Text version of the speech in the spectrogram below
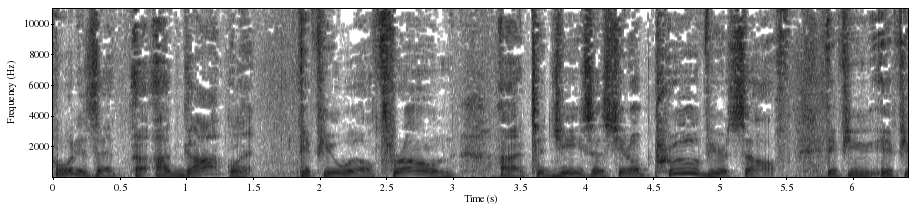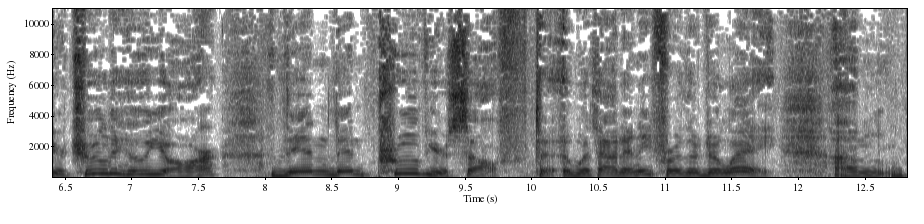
what is that, a, a gauntlet if you will, thrown uh, to Jesus. You know, prove yourself. If you if you're truly who you are, then then prove yourself to, without any further delay. Um,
